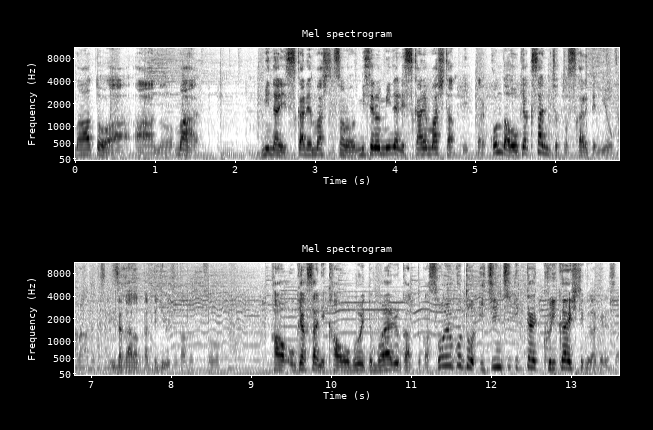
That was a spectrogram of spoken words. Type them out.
まああとはあのまあみんなに好かれました。その店のみんなに好かれましたって言ったら今度はお客さんにちょっと好かれてみようかなとかさ居酒屋だったらできるでしょ多分その顔お客さんに顔を覚えてもらえるかとかそういうことを一日一回繰り返していくだけでさ、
